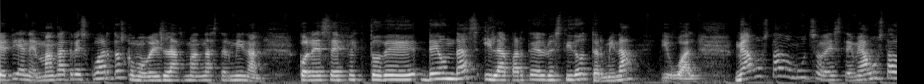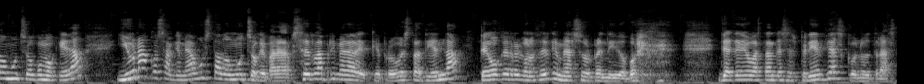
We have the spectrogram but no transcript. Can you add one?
que tiene manga tres cuartos, como veis las mangas terminan con ese efecto de, ondas y la parte del vestido termina igual. Me ha gustado mucho este, me ha gustado mucho cómo queda y una cosa que me ha gustado mucho, que para ser la primera vez que probé esta tienda, tengo que reconocer que me ha sorprendido porque ya he tenido bastantes experiencias con otras.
